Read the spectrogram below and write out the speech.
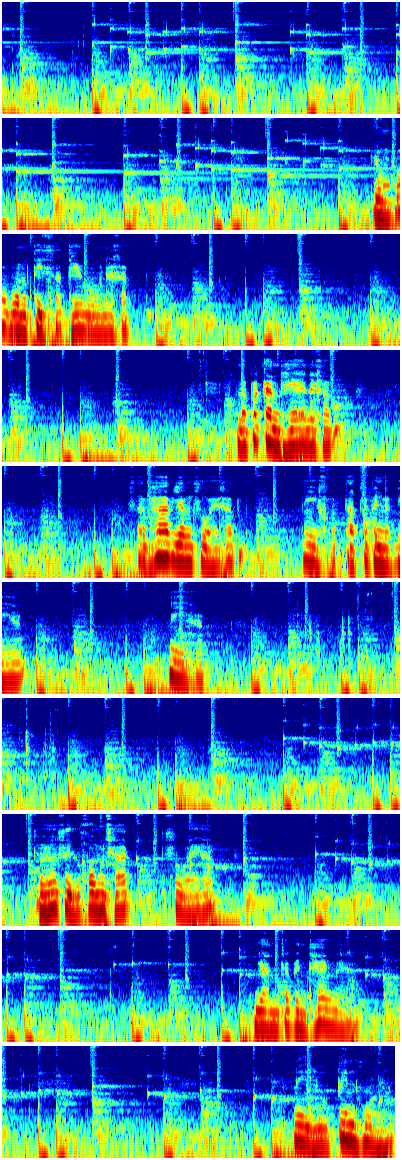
หลวงพ่อผมติดสเทโวนะครับ รับประกันแท้นะครับ สภาพยังสวยครับ นี่ขอตัดจะเป็นแบบนี้นะ นี่ครับ ตัวหนังสือคมชัดสวยครับ ยันจะเป็นแท่งนะครับ นี่รูปิ้นห่วงครับ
